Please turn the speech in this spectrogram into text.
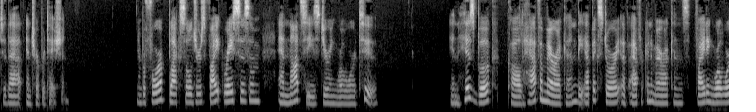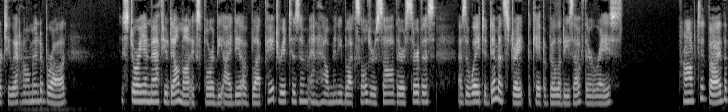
to that interpretation. Number four, black soldiers fight racism and Nazis during World War II. In his book called Half American The Epic Story of African Americans Fighting World War II at Home and Abroad, historian Matthew Delmont explored the idea of black patriotism and how many black soldiers saw their service as a way to demonstrate the capabilities of their race. Prompted by the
